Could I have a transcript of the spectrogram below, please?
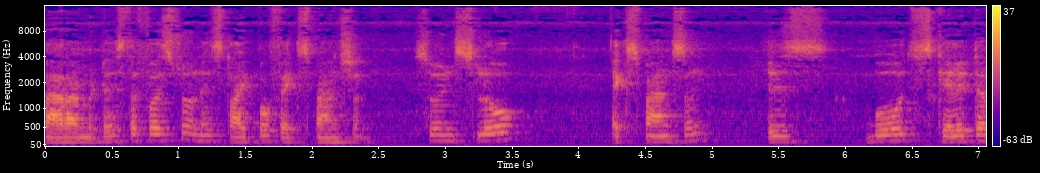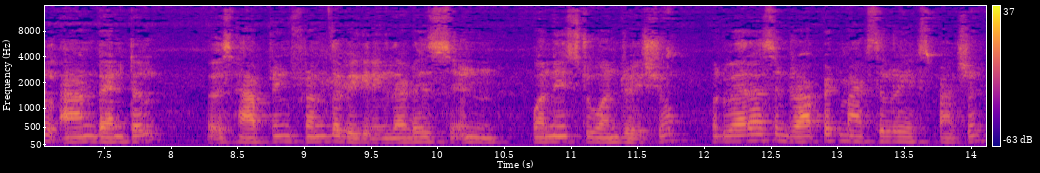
parameters. The first one is type of expansion. So in slow expansion is both skeletal and dental is happening from the beginning. That is in 1 is to 1 ratio. But whereas in rapid maxillary expansion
